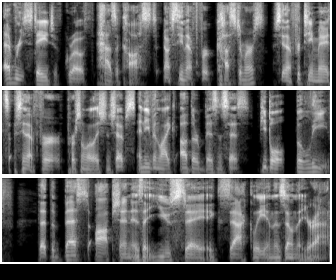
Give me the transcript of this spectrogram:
every stage of growth has a cost. I've seen that for customers. I've seen that for teammates. I've seen that for personal relationships and even like other businesses. People believe that the best option is that you stay exactly in the zone that you're at.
